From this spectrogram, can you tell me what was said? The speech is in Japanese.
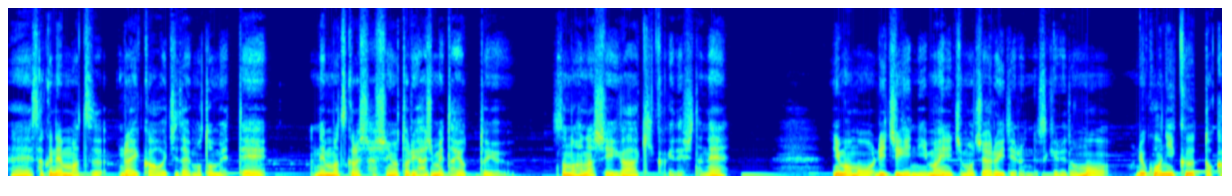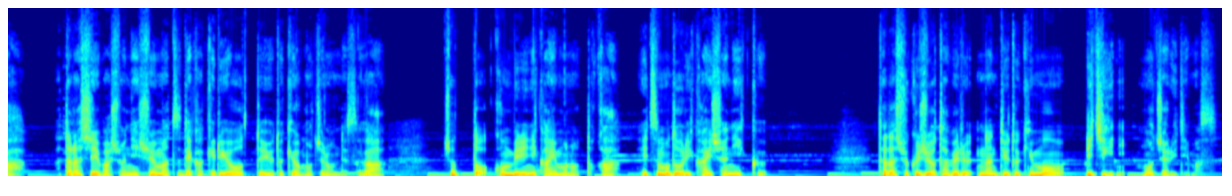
えー、昨年末ライカを一台求めて年末から写真を撮り始めたよというその話がきっかけでしたね。今も律儀に毎日持ち歩いてるんですけれども、旅行に行くとか、新しい場所に週末出かけるよっていう時はもちろんですが、ちょっとコンビニに買い物とか、いつも通り会社に行く。ただ食事を食べるなんていう時も律儀に持ち歩いています。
